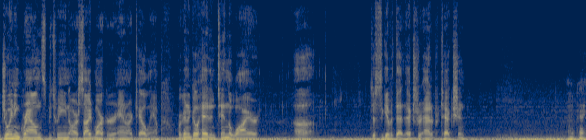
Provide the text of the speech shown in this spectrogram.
joining grounds between our side marker and our tail lamp, we're to go ahead and tin the wire uh, just to give it that extra added protection. Okay.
